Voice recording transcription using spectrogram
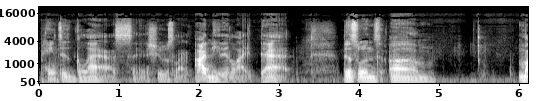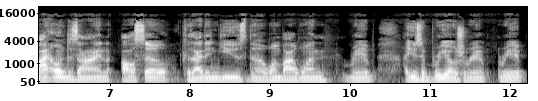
painted glass. And she was like, I need it like that. This one's um, my own design also because I didn't use the one by one rib. I used a brioche rib, rib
